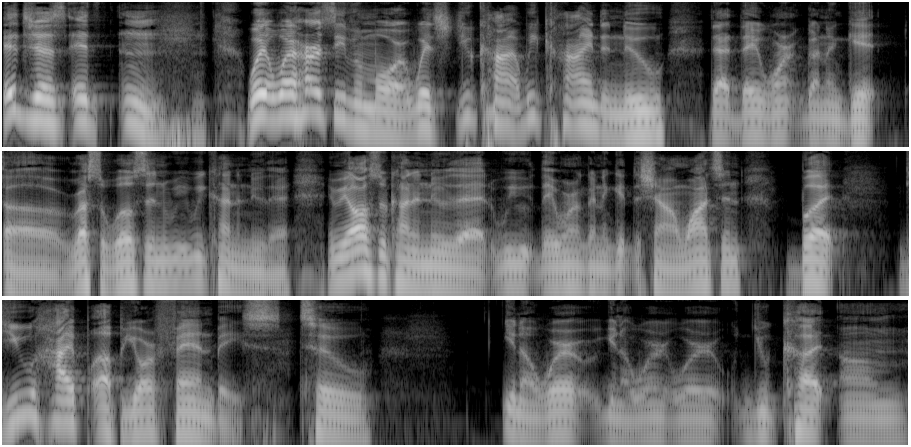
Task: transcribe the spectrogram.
it just it. Mm. What what hurts even more, which you kind we kind of knew that they weren't gonna get uh, Russell Wilson. We we kind of knew that, and we also kind of knew that we they weren't gonna get Deshaun Watson. But you hype up your fan base to, you know, where you know where where you cut um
